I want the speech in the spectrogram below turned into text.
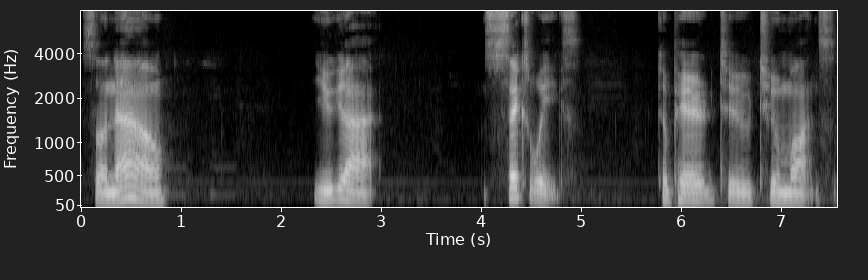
So now you got six weeks compared to two months.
